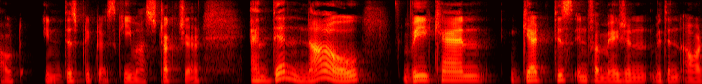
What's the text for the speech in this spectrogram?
out in this particular schema structure. And then now we can get this information within our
